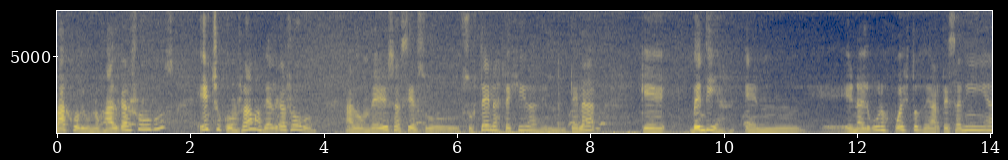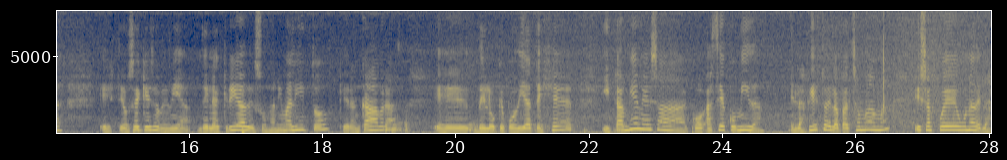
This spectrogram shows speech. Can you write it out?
bajo de unos algarrobos, hecho con ramas de algarrobo, a donde ella hacía sus telas tejidas en telar, que vendía en en algunos puestos de artesanía, este, o sea que ella vivía de la cría de sus animalitos, que eran cabras, eh, de lo que podía tejer, y también ella hacía comida. En las fiestas de la Pachamama, ella fue una de las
